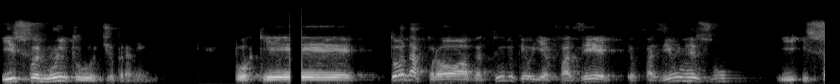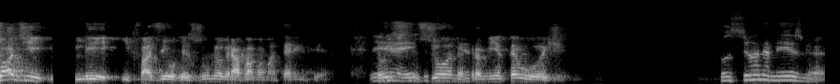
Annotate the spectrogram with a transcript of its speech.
Isso foi muito útil para mim, porque toda a prova, tudo que eu ia fazer, eu fazia um resumo, e, e só de ler e fazer o resumo eu gravava a matéria inteira. Então, é, isso funciona para mim até hoje. Funciona mesmo. É.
